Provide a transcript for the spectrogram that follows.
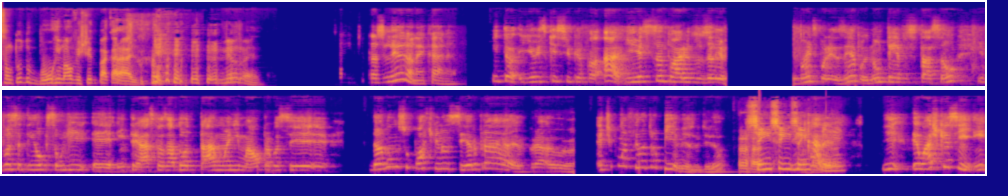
são tudo burro e mal vestido pra caralho. Meu, velho. Brasileira, né, cara? Então, e eu esqueci o que eu ia falar. Ah, e esse santuário dos elefantes, por exemplo, não tem a visitação e você tem a opção de, é, entre aspas, adotar um animal para você. Dando um suporte financeiro para. É tipo uma filantropia mesmo, entendeu? Aham. Sim, sim, sim. cara, Uhum. E eu acho que assim,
